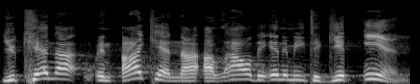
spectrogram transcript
You cannot, and I cannot allow the enemy to get in.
